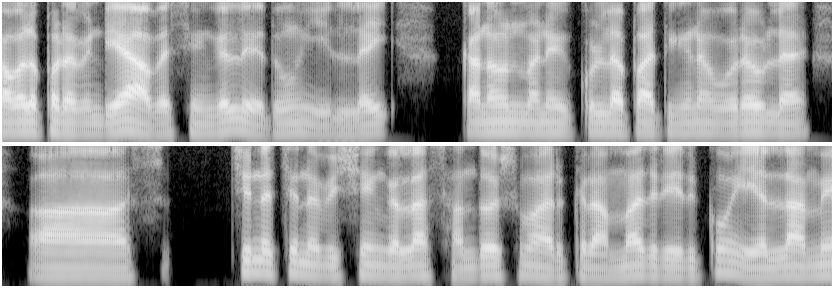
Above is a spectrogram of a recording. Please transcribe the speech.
கவலைப்பட வேண்டிய அவசியங்கள் எதுவும் இல்லை. கணவன் மனைவிக்குள்ளே பார்த்தீங்கன்னா, உறவுல சின்ன சின்ன விஷயங்கள்லாம் சந்தோஷமாக இருக்கிற மாதிரி இருக்கும். எல்லாமே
